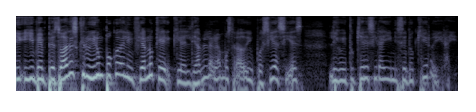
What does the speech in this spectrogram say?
Y, me empezó a describir un poco del infierno que, que, el diablo le había mostrado. Digo, pues sí, así es. Le digo, ¿y tú quieres ir ahí? Y dice, no quiero ir ahí.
